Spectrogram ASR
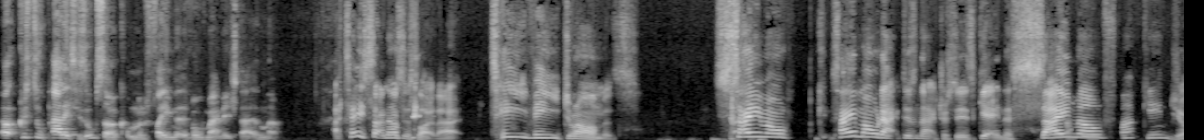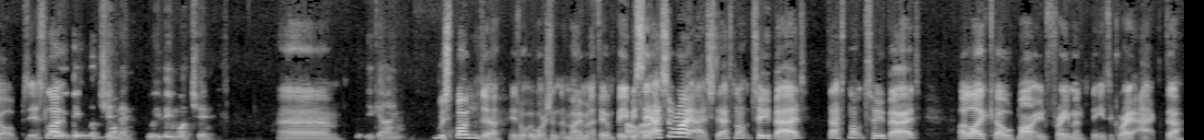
Uh, Crystal Palace is also a common theme that they've all managed that, isn't it? I tell you something else that's like that. TV dramas. Same old same old actors and actresses getting the same old fucking jobs. It's What like have you been watching then? What have you been watching? um What you going? Responder is what we're watching at the moment, I think, on BBC. Oh, wow. That's all right, actually. That's not too bad. That's not too bad. I like old Martin Freeman. I think he's a great actor.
